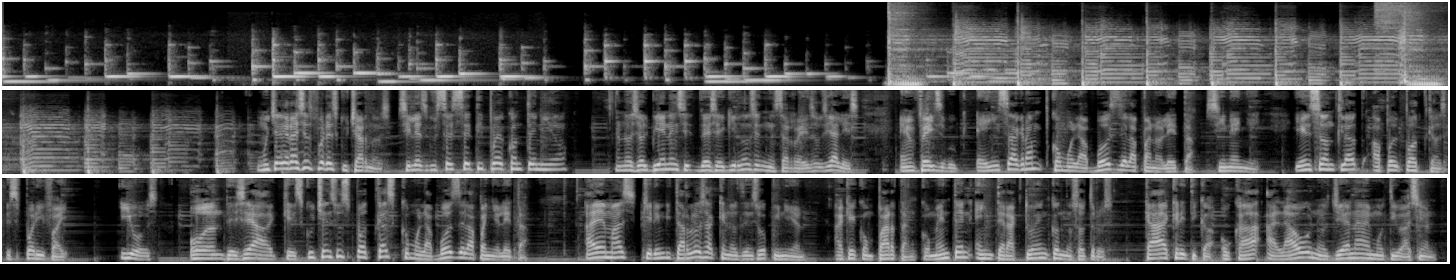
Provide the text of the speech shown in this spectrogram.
Muchas gracias por escucharnos. Si les gusta este tipo de contenido, no se olviden de seguirnos en nuestras redes sociales, en Facebook e Instagram como La Voz de la Panoleta, sin y en SoundCloud, Apple Podcast, Spotify, iVoox o donde sea que escuchen sus podcasts como La Voz de la Pañoleta. Además, quiero invitarlos a que nos den su opinión, a que compartan, comenten e interactúen con nosotros. Cada crítica o cada alabo nos llena de motivación.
